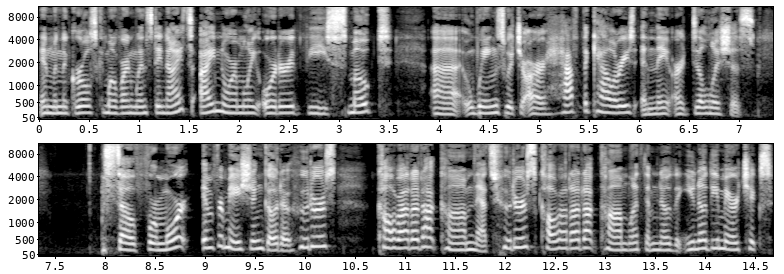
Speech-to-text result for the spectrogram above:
And when the girls come over on Wednesday nights, I normally order the smoked uh, wings, which are half the calories and they are delicious. So for more information, go to HootersColorado.com. That's HootersColorado.com. Let them know that you know the Americhicks.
